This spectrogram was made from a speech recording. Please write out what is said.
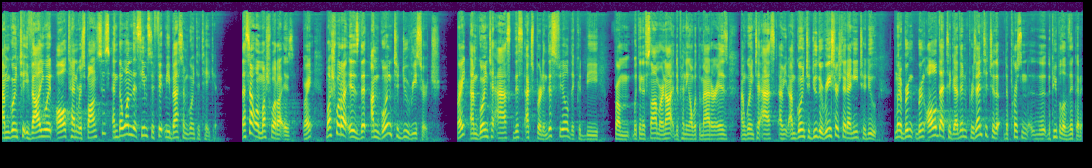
I'm going to evaluate all 10 responses, and the one that seems to fit me best, I'm going to take it. That's not what mashwara is, right? Mashwara is that I'm going to do research right? I'm going to ask this expert in this field. It could be from within Islam or not, depending on what the matter is. I'm going to ask, I mean, I'm going to do the research that I need to do. I'm going to bring, bring all of that together and present it to the, the person, the, the people of dhikr,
